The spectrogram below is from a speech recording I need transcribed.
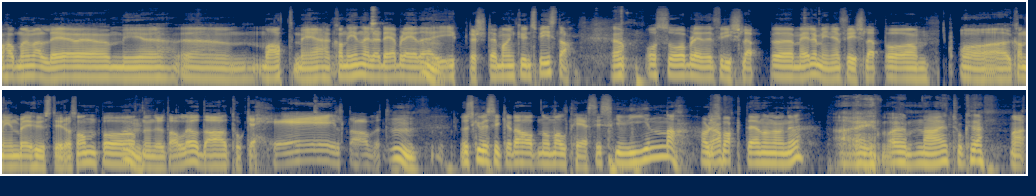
hadde man veldig eh, mye uh, mat med kanin, eller det ble det ypperste man kunne spise, da. Ja. Og så ble det frislepp, uh, mer eller mindre frislepp, og, og kanin ble husdyr og sånn på 1800-tallet, og da tok det helt av. vet du. Mm. Nå skulle vi sikkert ha hatt noe maltesisk vin, da. Har du Ja. smakt det noen gang, du? Nei, nei, jeg tror ikke det. Nei,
